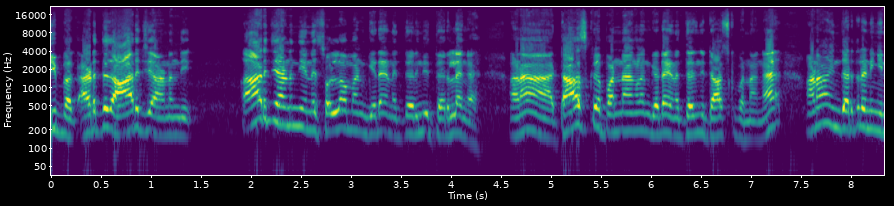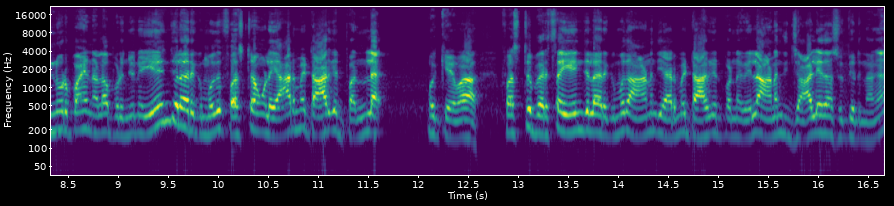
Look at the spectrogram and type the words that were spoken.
தீபக் அடுத்தது ஆர்ஜி ஆனந்தி ஆர்ஜி ஆனந்தி என்ன சொல்லாமான்னு கேட்டால் எனக்கு தெரிஞ்சு தெரிலங்க ஆனால் டாஸ்க்கு பண்ணாங்களான்னு கேட்டால் எனக்கு தெரிஞ்சு டாஸ்க் பண்ணாங்க. ஆனால் இந்த இடத்துல நீங்கள் இன்னொரு பாயிண்ட் நல்லா புரிஞ்சுக்கணும். ஏஞ்சலாக இருக்கும்போது ஃபர்ஸ்ட் அவங்கள யாருமே டார்கெட் பண்ணல. ஓகேவா? ஃபஸ்ட்டு பெருசாக ஏஞ்சலாக இருக்கும்போது ஆனந்தி யாருமே டார்கெட் பண்ணவே இல்லை. ஆனந்தி ஜாலியாக தான் சுற்றிட்டு இருந்தாங்க.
